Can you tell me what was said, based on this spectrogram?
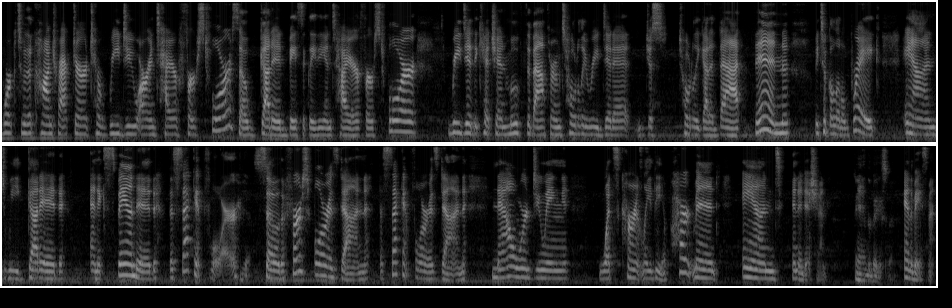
worked with a contractor to redo our entire first floor. So gutted basically the entire first floor, redid the kitchen, moved the bathroom, totally redid it, just totally gutted that. Then we took a little break and we gutted and expanded the second floor. Yes. So the first floor is done, the second floor is done. Now we're doing what's currently the apartment and an addition and the basement. and the basement.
